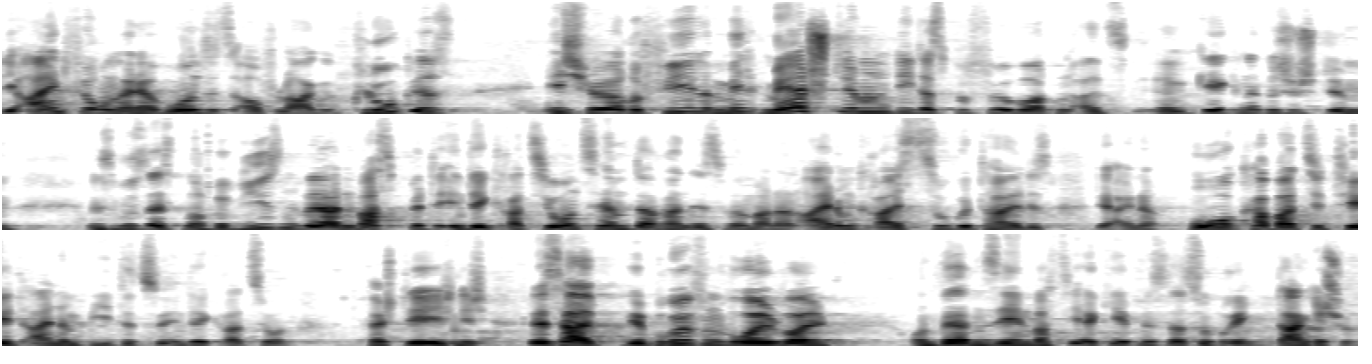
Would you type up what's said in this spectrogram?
die Einführung einer Wohnsitzauflage klug ist. Ich höre viele mehr Stimmen, die das befürworten, als äh, gegnerische Stimmen. Es muss erst einmal bewiesen werden, was bitte Integrationshemd daran ist, wenn man an einem Kreis zugeteilt ist, der eine hohe Kapazität einem bietet zur Integration. Das verstehe ich nicht. Deshalb wir prüfen wohlwollend und werden sehen, was die Ergebnisse dazu bringen. Danke schön.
